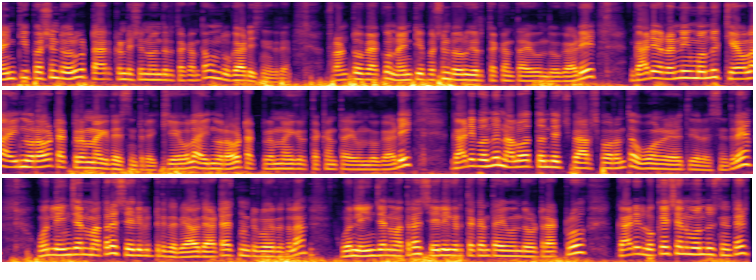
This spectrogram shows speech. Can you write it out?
ನೈಂಟಿ ಪರ್ಸೆಂಟ್ವರೆಗೂ ಟೈರ್ ಕಂಡೀಷನ್ ಹೊಂದಿರತಕ್ಕಂಥ ಒಂದು ಗಾಡಿ ಸ್ನೇಹಿತರೆ. ಫ್ರಂಟ್ ಟು ಬ್ಯಾಕು ನೈಂಟಿ ಪರ್ಸೆಂಟ್ವರೆಗೂ ಇರತಕ್ಕಂಥ ಒಂದು ಗಾಡಿ. ಗಾಡಿ ರನ್ನಿಂಗ್ ಬಂದು ಕೇವಲ ಐದುನೂರು ಅವರ್ ಟ್ಯಾಕ್ಟರ್ ರನ್ ಆಗಿದೆ ಸ್ನೇಹಿತರೆ ಕೇವಲ ಐದುನೂರು ಅವರ್ ಟ್ಯಾಕ್ಟರ್ ರನ್ ಆಗಿರ್ತಕ್ಕಂಥ ಒಂದು ಗಾಡಿ. ಗಾಡಿ ಬಂದು ನಲವತ್ತೊಂದು ಎಚ್ ಪಿ ಪವರ್ ಅಂತ ಓನರ್ ಹೇಳ್ತಿದ್ದಾರೆ ಸ್ನೇಹಿತರೆ. ಓನ್ಲಿ ಇಂಜನ್ ಮಾತ್ರ ಸೇಲಿಗೆ ಇಟ್ಟಿದ್ದಾರೆ ಯಾವುದೇ ಅಟ್ಯಾಚ್ಮೆಂಟ್ಗಳು ಇರೋದಿಲ್ಲ ಓನ್ಲಿ ಇಂಜನ್ ಮಾತ್ರ ಸೇಲಿಗೆ ಇರ್ತಕ್ಕಂಥ ಈ ಒಂದು ಟ್ರ್ಯಾಕ್ಟ್ರು ಗಾಡಿ ಲೊಕೇಶನ್ ಬಂದು ಸ್ನೇಹಿತರೆ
